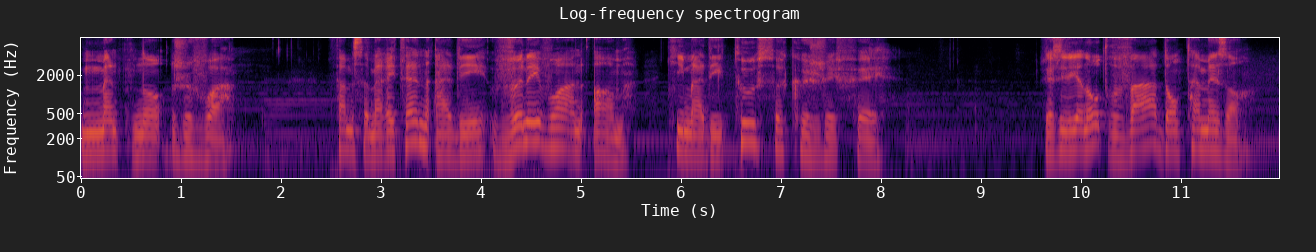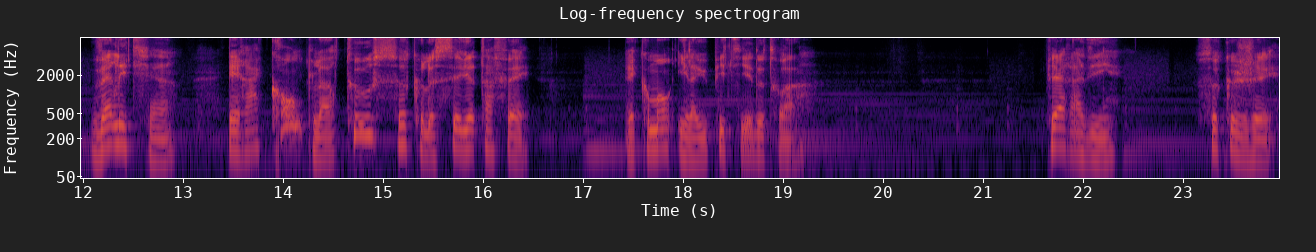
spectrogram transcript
maintenant je vois. Femme samaritaine a dit, venez voir un homme qui m'a dit tout ce que j'ai fait. Jésus dit un autre, va dans ta maison, vers les tiens, et raconte-leur tout ce que le Seigneur t'a fait et comment il a eu pitié de toi. Pierre a dit, ce que j'ai,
